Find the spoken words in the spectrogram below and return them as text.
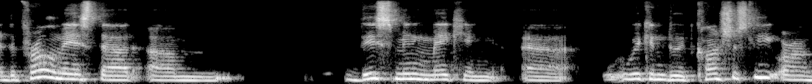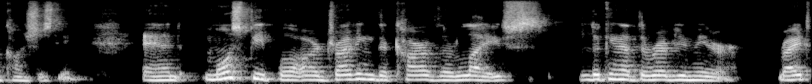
And the problem is that um, this meaning making uh, we can do it consciously or unconsciously. And most people are driving the car of their lives looking at the rearview mirror right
